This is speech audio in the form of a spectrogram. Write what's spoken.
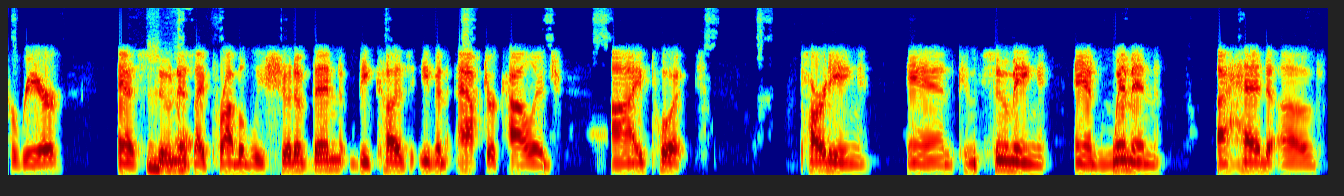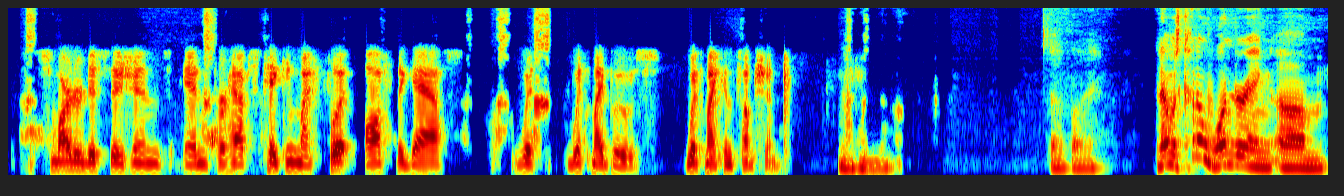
career as mm-hmm. soon as I probably should have been, because even after college, I put partying and consuming and women ahead of smarter decisions and perhaps taking my foot off the gas with with my booze, with my consumption. Mm-hmm. Definitely. And I was kind of wondering, um,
